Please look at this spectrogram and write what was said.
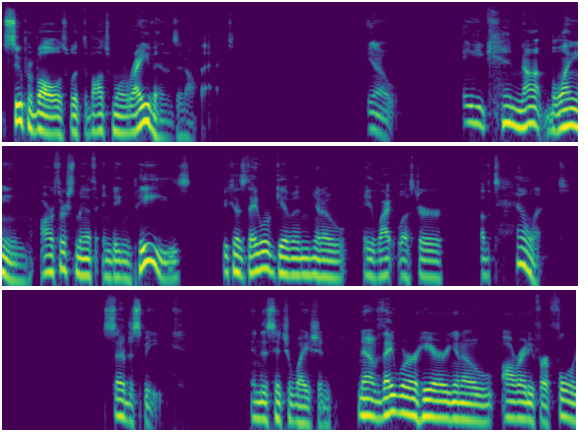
Super Bowls with the Baltimore Ravens and all that. You know, and you cannot blame Arthur Smith and Dean Pees because they were given, you know, a lackluster of talent, so to speak, in this situation. Now, if they were here, you know, already for four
